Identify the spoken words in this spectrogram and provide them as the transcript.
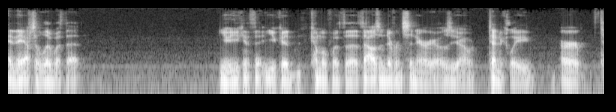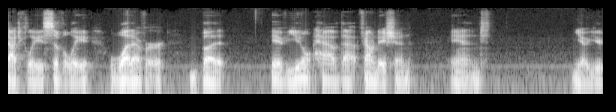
and they have to live with it. You know, you can th- you could come up with a thousand different scenarios. You know, technically or tactically, civilly, whatever. But if you don't have that foundation and you know you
